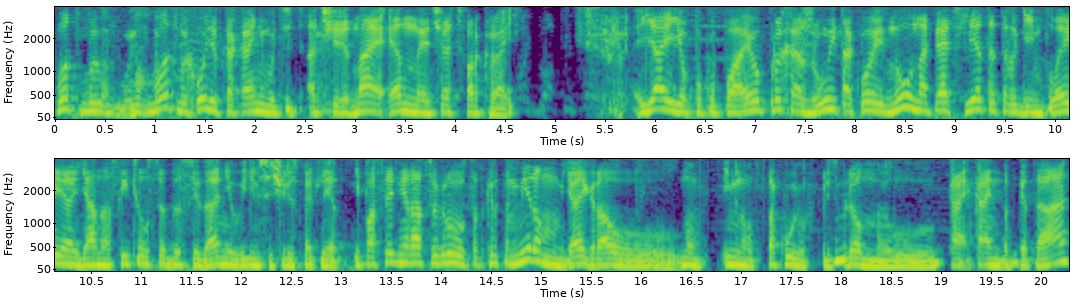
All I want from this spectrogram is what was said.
Вот, ну, вот выходит какая-нибудь очередная энная часть Far Cry. Я ее покупаю, прохожу и такой, ну, на 5 лет этого геймплея я насытился, до свидания, увидимся через 5 лет. И последний раз в игру с открытым миром я играл, ну, именно вот в такую приземленную kind of GTA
